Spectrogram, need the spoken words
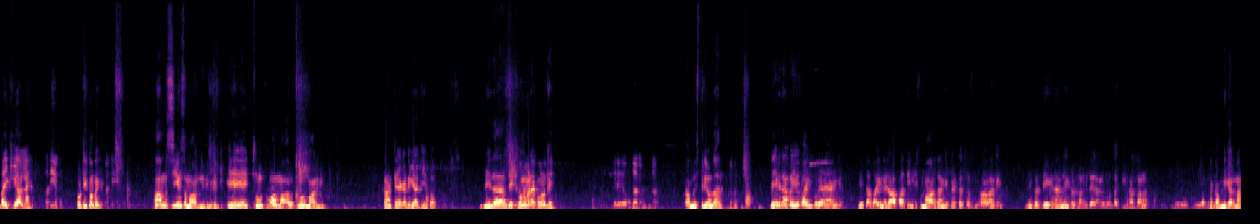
ਬਾਈ ਕੀ ਹਾਲ ਨੇ ਵਧੀਆ ਹੋ ਠੀਕ ਹੋ ਬਾਈ ਆ ਮਸ਼ੀਨ ਸਮਾਰਨੀ ਦੀ ਵੀਰੇ ਇਹ ਇੱਥੋਂ ਧੂਆ ਮਾਰ ਉੱਥੋਂ ਮਾਰ ਗਈ ਕਾਂਟਿਆ ਕੱਢ ਗਿਆ ਜੀ ਤੋਂ ਵੀ ਇਹਦਾ ਦੇਖੋ ਮੜਾ ਖੋਲ ਕੇ ਇਹ ਹੁੰਦਾ ਹੁੰਦਾ ਆ ਮਿਸਤਰੀ ਆਉਂਦਾ ਦੇਖਦਾ ਬਈ ਬਾਈ ਕੋਲੇ ਆਵਾਂਗੇ ਜੇ ਤਾਂ ਬਾਈ ਨੇ ਰਾਹ ਪਾਤੀ ਵੀ ਸਮਾਰ ਦਾਂਗੇ ਫਿਰ ਤਾਂ ਉੱਥੋਂ ਸਮਰਾ ਲਾਂਗੇ ਨਹੀਂ ਫਿਰ ਦੇਖ ਰਾਂ ਨਹੀਂ ਫਿਰ ਨੰਗ ਦੇ ਦਾਂਗੇ ਉਹ ਤਾਂ ਕੀ ਹੱਲ ਆ ਨਾ। ਜਦੋਂ ਆਪਣਾ ਕੰਮ ਹੀ ਕਰਨਾ।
